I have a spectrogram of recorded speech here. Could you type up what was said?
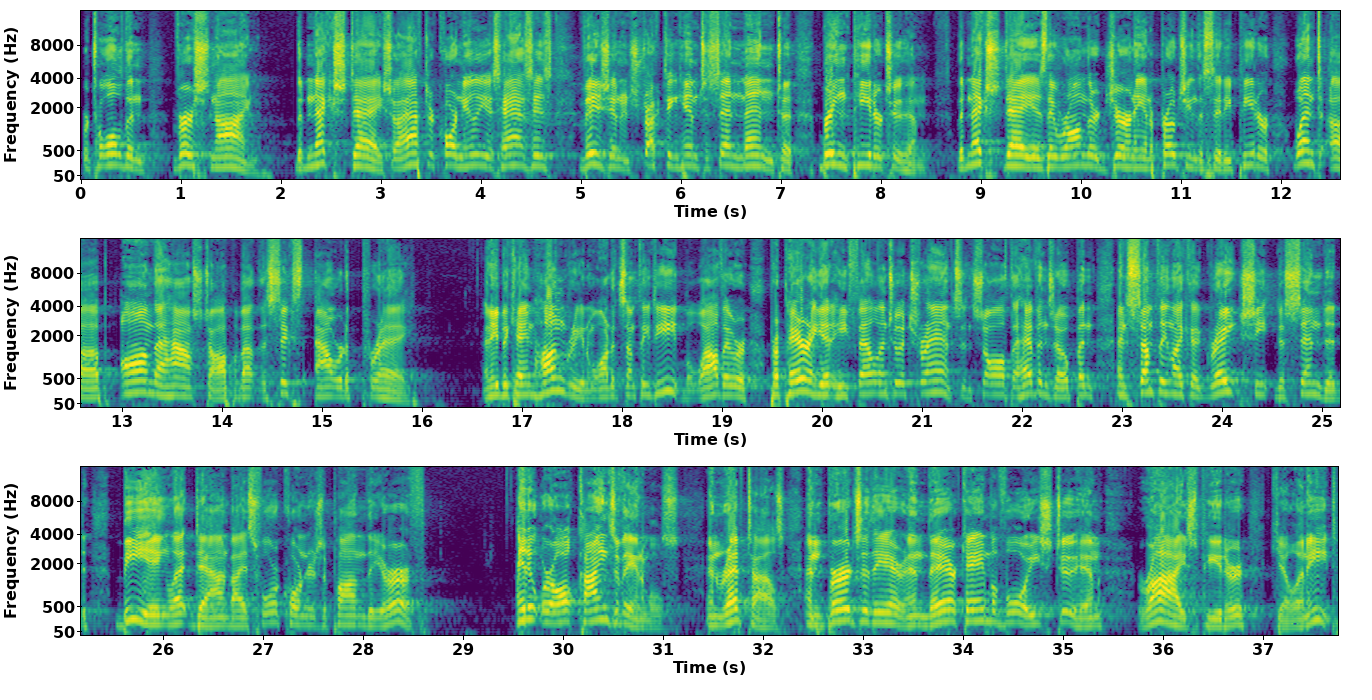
We're told in verse 9 the next day, so after Cornelius has his vision instructing him to send men to bring Peter to him, the next day, as they were on their journey and approaching the city, Peter went up on the housetop about the sixth hour to pray. And he became hungry and wanted something to eat. But while they were preparing it, he fell into a trance and saw the heavens open, and something like a great sheet descended, being let down by its four corners upon the earth. And it were all kinds of animals, and reptiles, and birds of the air. And there came a voice to him Rise, Peter, kill and eat.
